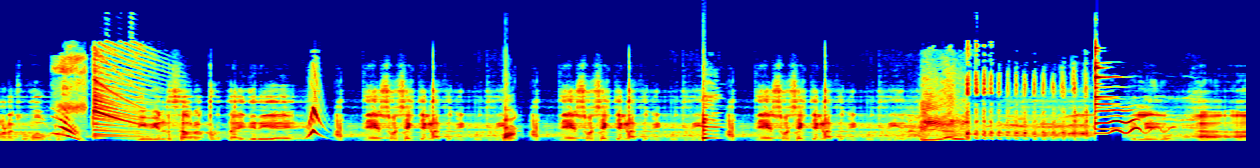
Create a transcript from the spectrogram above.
ಮಾಡಕ್ ಶುರು ಮಾಡ್ಬಿಟ್ರು. ನೀವು ಎರಡು ಸಾವಿರ ಕೊಡ್ತಾ ಇದ್ದೀರಿ ಅತ್ತೆ ಸೊಸೆಗೆ ಜಗಳ ತಂದು ಇಟ್ಬಿಡ್ತೀರಿ. ಅತ್ತೆ ಸೊಸೆಗೆ ಜಗಳ ತಂದು ಇಟ್ಬಿಡ್ತೀರಿ. ಅತ್ತೆ ಸೊಸೆಗೆ ಜಗಳ ತಂದು ಇಟ್ಬಿಡ್ತೀರಿ. ಎಲ್ಲಿ ಇದು? ಆ ಆ.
